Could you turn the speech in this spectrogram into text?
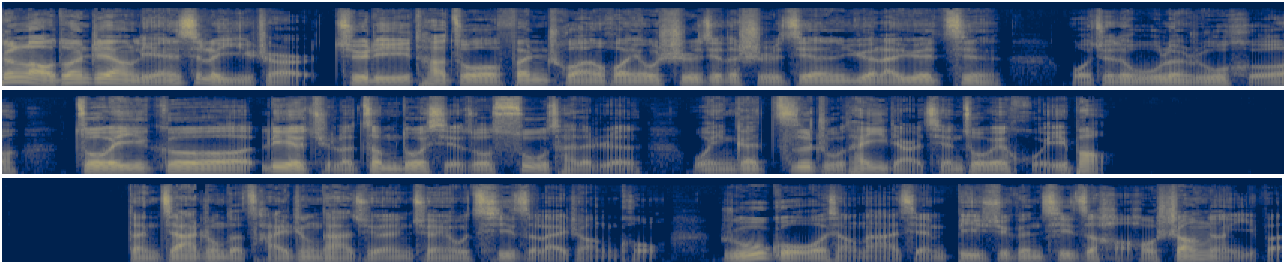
跟老段这样联系了一阵儿，距离他坐帆船环游世界的时间越来越近。我觉得无论如何，作为一个猎取了这么多写作素材的人，我应该资助他一点钱作为回报。但家中的财政大权全由妻子来掌控。如果我想拿钱，必须跟妻子好好商量一番。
